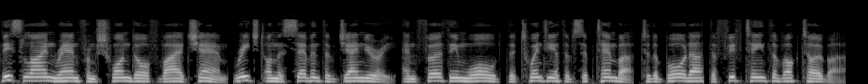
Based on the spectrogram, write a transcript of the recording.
This line ran from Schwandorf via Cham reached on 7 January and Fürth im Wald the 20th of September to the border the 15th of October.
